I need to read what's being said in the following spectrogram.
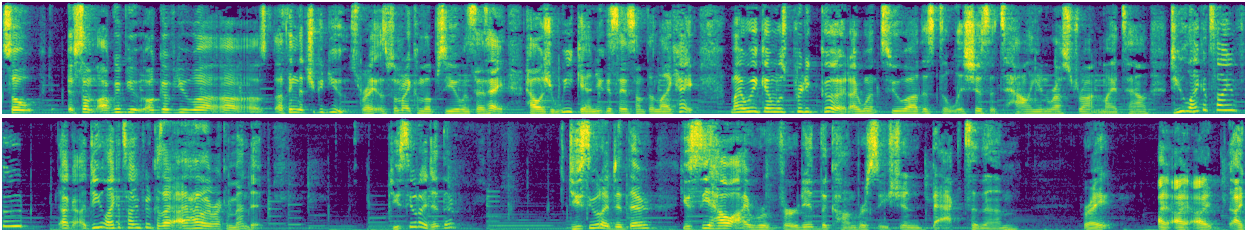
So if some i'll give you i'll give you a, a, a, thing that you could use right? If somebody comes up to you and says hey how was your weekend? You can say something like hey my weekend was pretty good. I went to uh, this delicious italian restaurant in my town. Do you like italian food? Do you like italian food? Because I, I highly recommend it. Do you see what i did there? Do you see what i did there? You see how i reverted the conversation back to them right I, I, I,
